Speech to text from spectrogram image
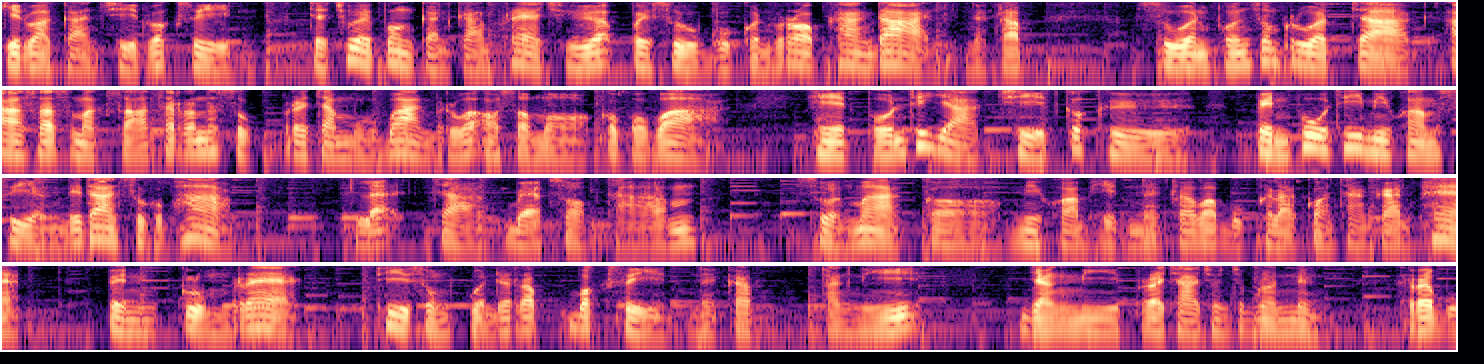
คิดว่าการฉีดวัคซีน จะช่วยป้องกันการแพร่เชื้อไปสู่บุคคลรอบข้างได้นะครับ ส่วนผลสำรวจจากอาสาสมัครสาธารณสุขประจำหมู่บ้านหรือว่าอสม ก็พบว่า เหตุผลที่อยากฉีดก็คือ เป็นผู้ที่มีความเสี่ยงในด้านสุขภาพ และจากแบบสอบถาม ส่วนมากก็มีความเห็นนะครับว่าบุคลากรทางการแพทย์ เป็นกลุ่มแรกที่สมควรได้รับวัคซีนนะครับทางนี้ยังมีประชาชนจำนวนหนึ่ง ระบุ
